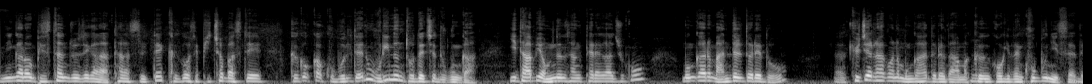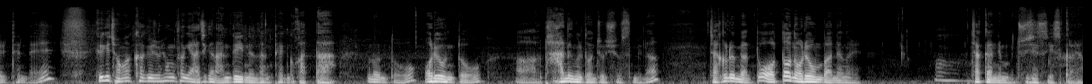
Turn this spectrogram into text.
인간하고 비슷한 존재가 나타났을 때 그것에 비춰봤을 때 그것과 구분되는 우리는 도대체 누군가? 이 답이 없는 상태라 가지고 뭔가를 만들더라도 어, 규제를 하거나 뭔가 하더라도 아마 그 거기에 대한 구분이 있어야 될 텐데 그게 정확하게 좀 형성이 아직은 안 돼 있는 상태인 것 같다. 그런 또 어려운 또 어, 반응을 던져주셨습니다. 자 그러면 또 어떤 어려운 반응을 어, 작가님 주실 수 있을까요?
